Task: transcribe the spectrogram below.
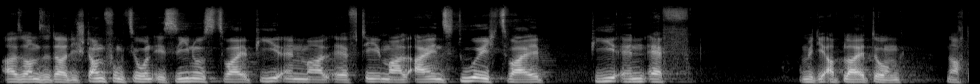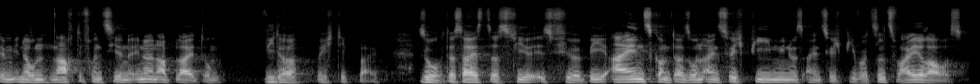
Also haben Sie da die Stammfunktion ist Sinus 2 Pi n mal f t mal 1 durch 2 Pi n f, damit die Ableitung nach dem inneren, nachdifferenzieren der inneren Ableitung wieder richtig bleibt. So, das heißt, das hier ist für B1, kommt da so ein 1 durch Pi minus 1 durch Pi Wurzel 2 raus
